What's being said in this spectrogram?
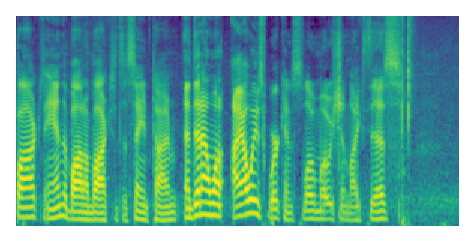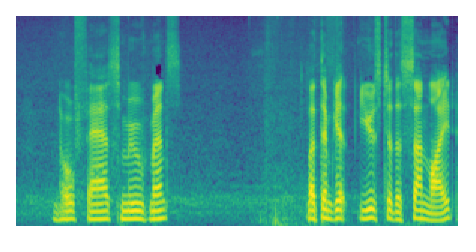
box and the bottom box at the same time. And then I want, I always work in slow motion like this. No fast movements. Let them get used to the sunlight.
